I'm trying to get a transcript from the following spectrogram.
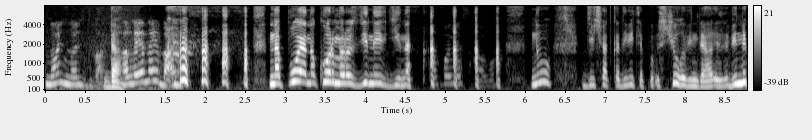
002. Да. Галина Іванівна. Напояно, корми роздіне і вдіне. Обов'язково. Ну, дівчатка, дивіться, з чого він де? Він не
